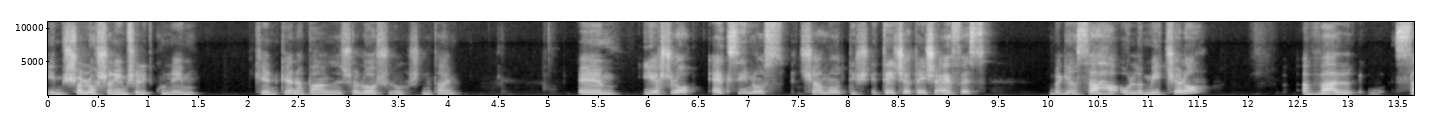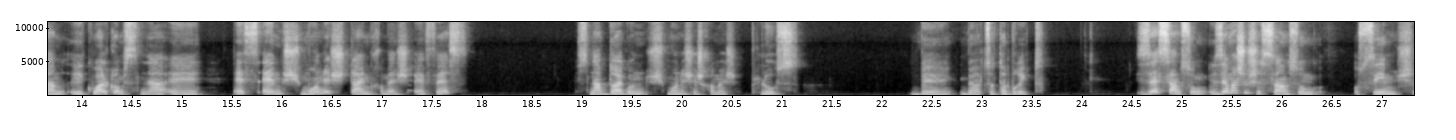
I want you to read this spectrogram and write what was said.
עם שלוש שנים של עדכונים. כן, כן, הפעם זה שלוש, לא שנתיים. Um, יש לו אקסינוס 990 בגרסה העולמית שלו, אבל קוואלקום SM8250 סנאפדרגון 865 פלוס בארצות הברית. זה סמסונג, זה משהו שסמסונג עושים ש...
